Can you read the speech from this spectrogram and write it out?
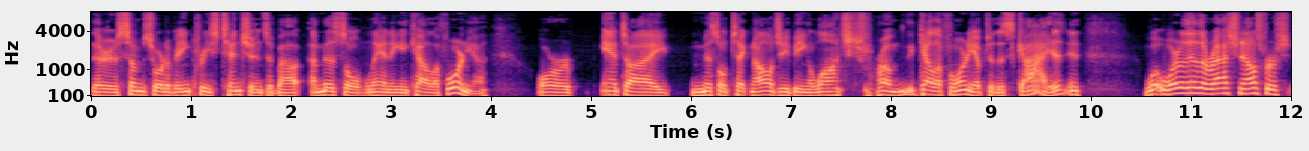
there is some sort of increased tensions about a missile landing in California or anti missile technology being launched from California up to the sky. What, what are the other rationales for sh-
